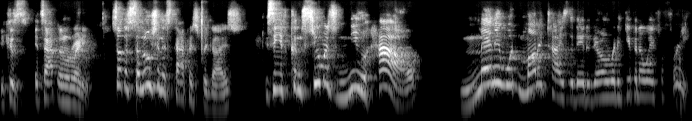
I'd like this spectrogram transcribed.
because it's happening already. So the solution is Tapestry, guys. You see, if consumers knew how, many would monetize the data they're already giving away for free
